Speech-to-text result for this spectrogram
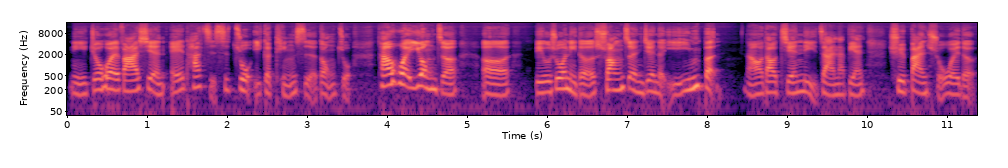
你就会发现，诶，他只是做一个停驶的动作，他会用着。呃，比如说你的双证件的影本，然后到监理站那边去办所谓的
